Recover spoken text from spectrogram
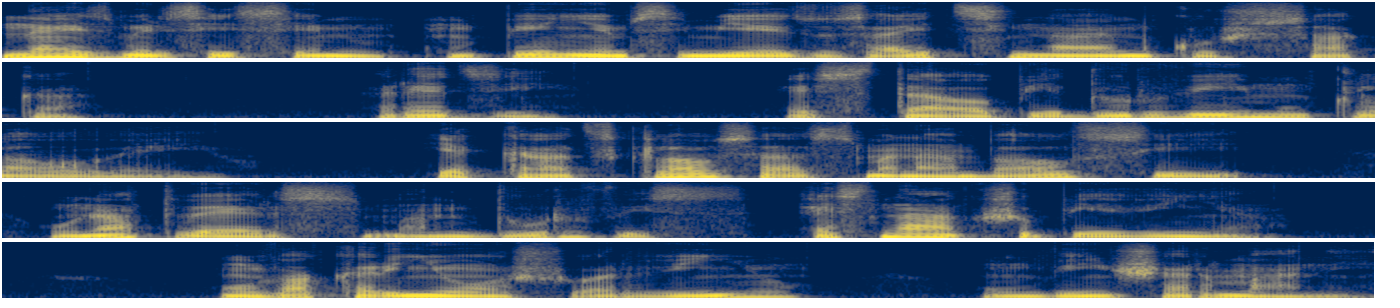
Neaizmirsīsim un pieņemsim Jēzus aicinājumu, kurš saka: Redzi, es stāvu pie durvīm un klauvēju. Ja kāds klausās manā balsī un atvērs man durvis, es nākšu pie viņa un vakariņošu ar viņu, un viņš ar mani.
